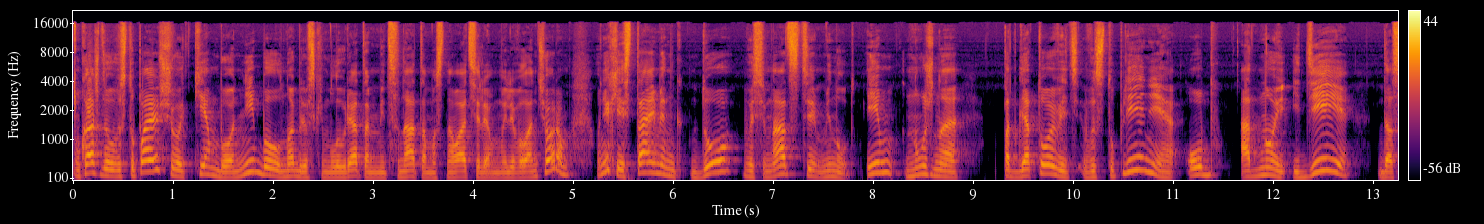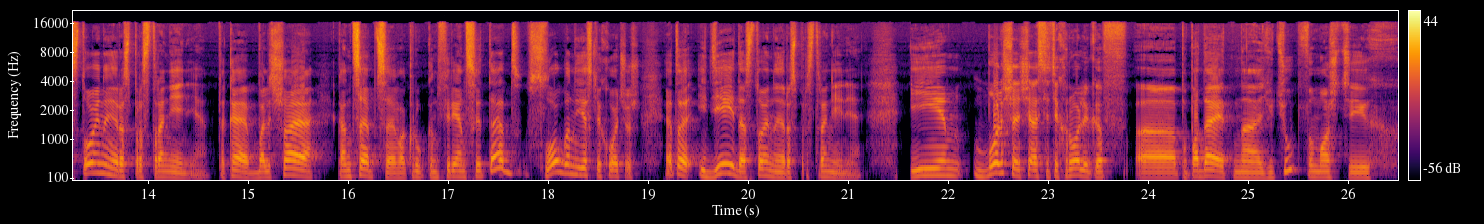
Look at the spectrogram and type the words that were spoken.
у каждого выступающего, кем бы он ни был, Нобелевским лауреатом, меценатом, основателем или волонтером, у них есть тайминг до 18 минут. Им нужно подготовить выступление об одной идее, достойной распространения. Такая большая концепция вокруг конференции TED, слоган, если хочешь, это идеи, достойные распространения. И большая часть этих роликов э, попадает на YouTube, вы можете их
